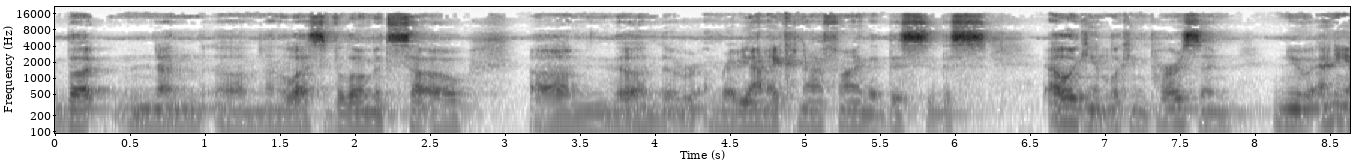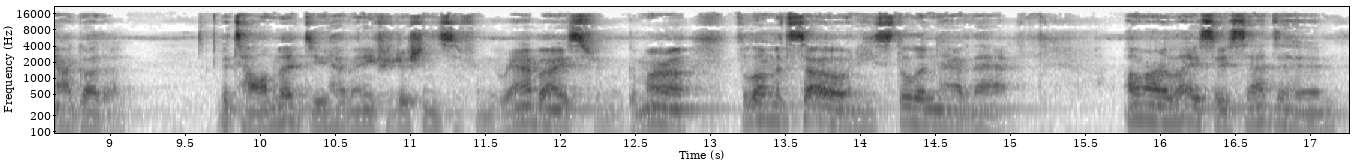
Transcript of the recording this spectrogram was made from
but none, um, nonetheless, velo mitzao, um, the, the Rabbi Yanai cannot find that this this elegant looking person knew any agada. The Talmud, do you have any traditions from the rabbis, from the Gemara? Mitzao, and he still didn't have that. Amar Lei, so he said to him,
